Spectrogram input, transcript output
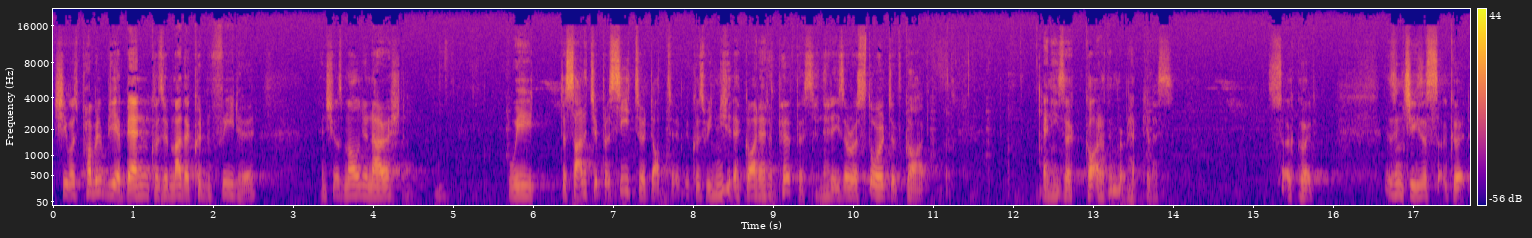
she was probably abandoned because her mother couldn't feed her and she was malnourished, we decided to proceed to adopt her because we knew that God had a purpose and that He's a restorative God. And he's a God of the miraculous. So good. Isn't Jesus so good?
